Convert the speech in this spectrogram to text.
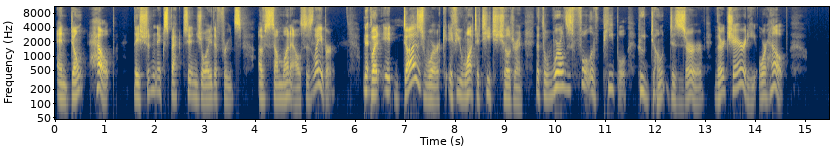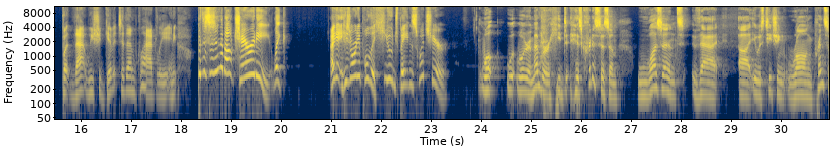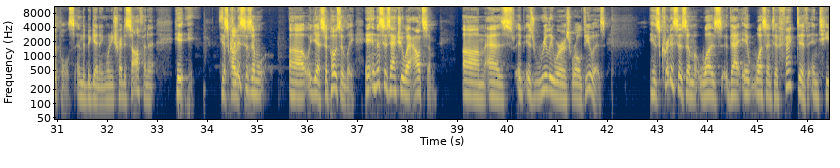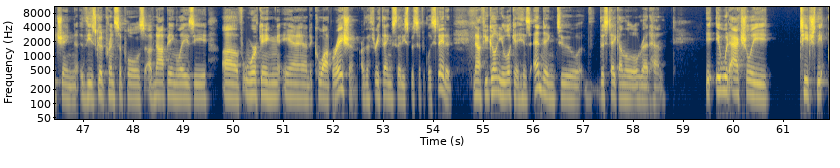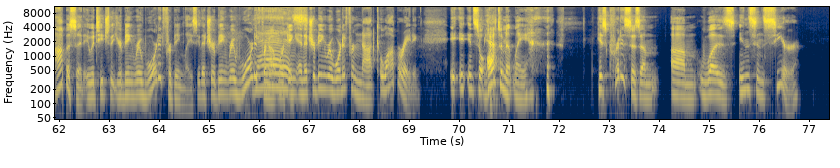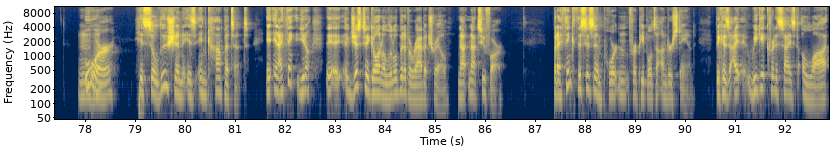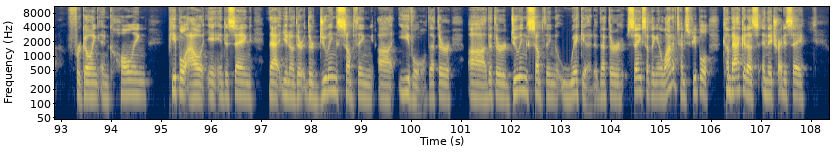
and don't help, they shouldn't expect to enjoy the fruits of someone else's labor. But it does work if you want to teach children that the world is full of people who don't deserve their charity or help, but that we should give it to them gladly. And he, but this isn't about charity. Like, okay, he's already pulled a huge bait and switch here. Well, well, remember he his criticism wasn't that uh, it was teaching wrong principles in the beginning when he tried to soften it. He, his Supposedly. criticism uh, yeah, supposedly, and, and, this is actually what outs him, um, as is really where his worldview is. His criticism was that it wasn't effective in teaching these good principles of not being lazy, of working, and cooperation are the three things that he specifically stated. Now, if you go and you look at his ending to this take on the little red hen, it, it would actually teach the opposite. It would teach that you're being rewarded for being lazy, that you're being rewarded yes. for not working, and that you're being rewarded for not cooperating. It, it, and so yeah. ultimately, his criticism um, was insincere mm-hmm. or his solution is incompetent. And, and I think, you know, just to go on a little bit of a rabbit trail, not not too far, but I think this is important for people to understand because I we get criticized a lot for going and calling people out in, into saying that you know they're they're doing something uh, evil, that they're uh, that they're doing something wicked, that they're saying something, and a lot of times people come back at us and they try to say,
